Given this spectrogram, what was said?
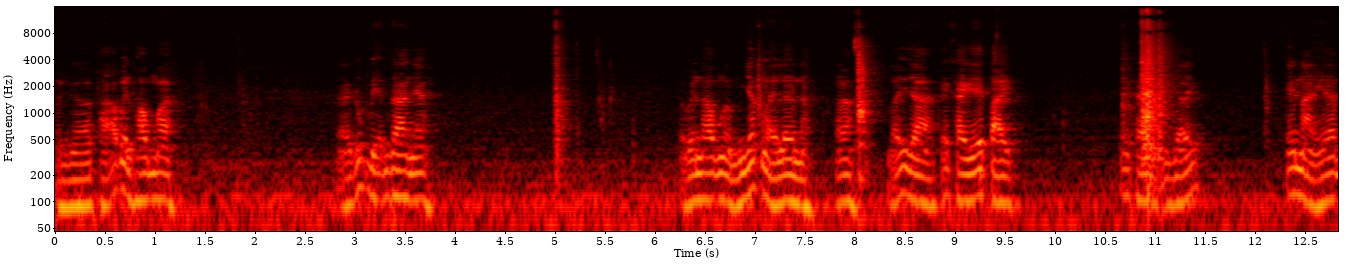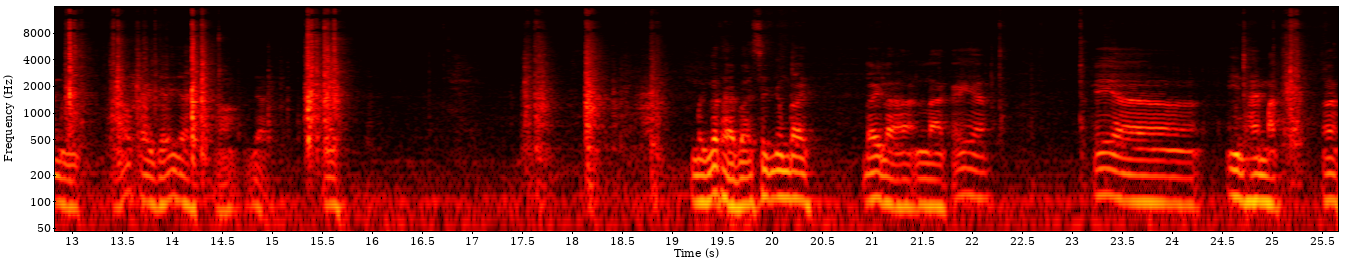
mình à, tháo bên hông ha. Rút điện ra nha ở bên hông là mình nhấc này lên nè. À, lấy ra cái khay giấy tay. Cái khay giấy. Cái này mình tháo khay giấy ra. Đó dạ. Mình có thể vệ sinh trong đây. Đây là là cái à, cái uh, in hai mặt. À,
